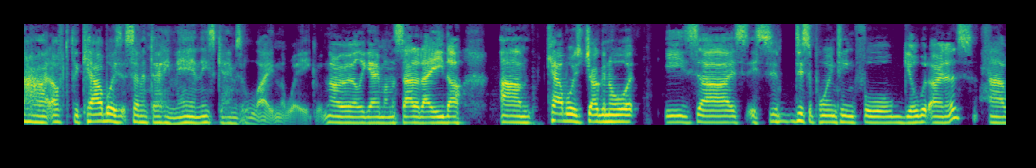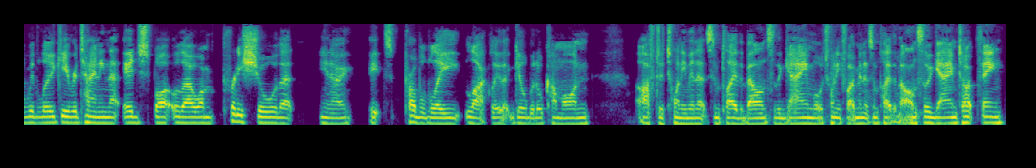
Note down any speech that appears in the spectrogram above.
all right, off to the Cowboys at seven thirty. Man, these games are late in the week. No early game on the Saturday either. Um, Cowboys juggernaut is uh is, is disappointing for Gilbert owners uh, with Luki retaining that edge spot. Although I'm pretty sure that you know it's probably likely that Gilbert will come on after 20 minutes and play the balance of the game or 25 minutes and play the balance of the game type thing.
